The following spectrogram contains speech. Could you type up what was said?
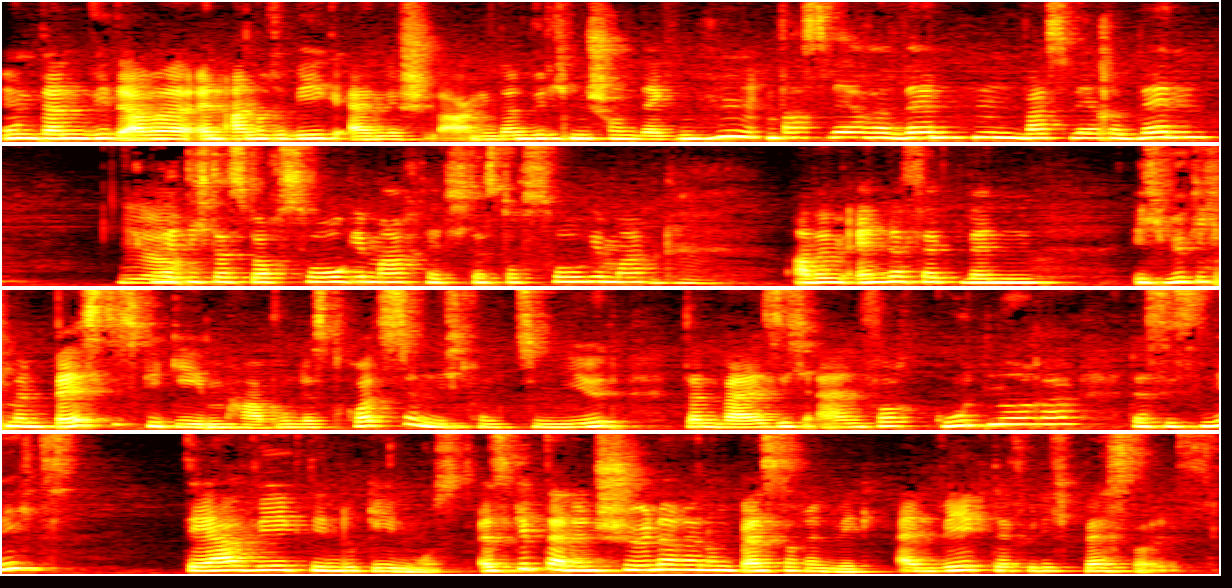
und dann wird aber ein anderer Weg eingeschlagen. Dann würde ich mir schon denken, hm, was wäre wenn, hm, was wäre wenn? Ja. Hätte ich das doch so gemacht, hätte ich das doch so gemacht. Mhm. Aber im Endeffekt, wenn ich wirklich mein Bestes gegeben habe und es trotzdem nicht funktioniert, dann weiß ich einfach, gut, Nora, das ist nicht der Weg, den du gehen musst. Es gibt einen schöneren und besseren Weg. Ein Weg, der für dich besser ist.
